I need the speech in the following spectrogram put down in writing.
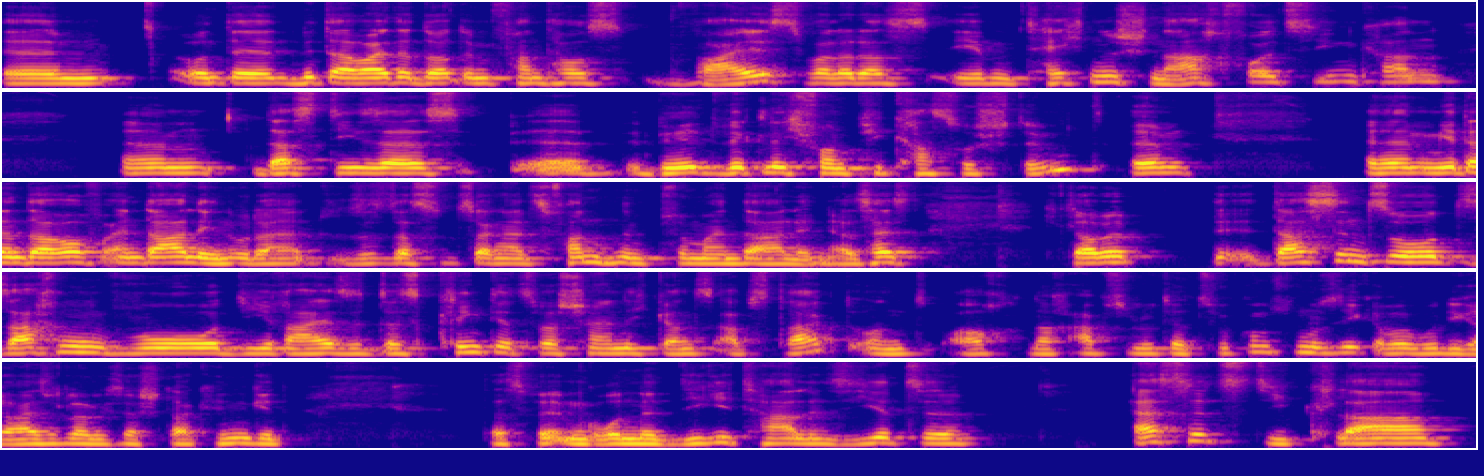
ähm, und der Mitarbeiter dort im Pfandhaus weiß, weil er das eben technisch nachvollziehen kann, ähm, dass dieses, äh, Bild wirklich von Picasso stimmt, ähm, äh, mir dann darauf ein Darlehen oder das sozusagen als Pfand nimmt für mein Darlehen. Ja, das heißt, ich glaube, das sind so Sachen, wo die Reise das klingt jetzt wahrscheinlich ganz abstrakt und auch nach absoluter Zukunftsmusik, aber wo die Reise, glaube ich, sehr stark hingeht, dass wir im Grunde digitalisierte Assets, die klar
